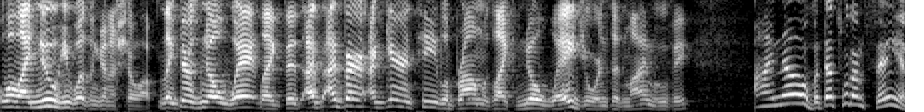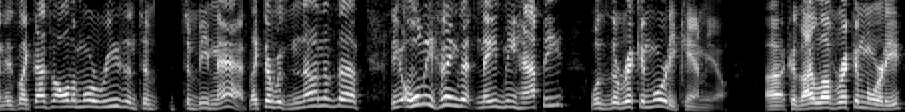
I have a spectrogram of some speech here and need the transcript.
Well, I knew he wasn't going to show up. Like, there's no way. Like, the, I, I, bear, I guarantee LeBron was like, no way Jordan's in my movie. I know, but that's what I'm saying. Is like that's all the more reason to to be mad. Like there was none of the the only thing that made me happy was the Rick and Morty cameo. Because I love Rick and Morty,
